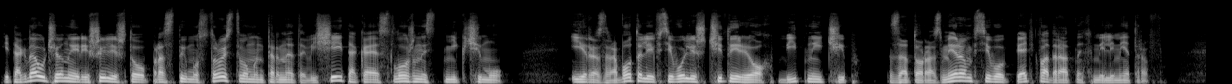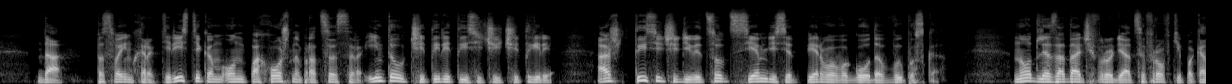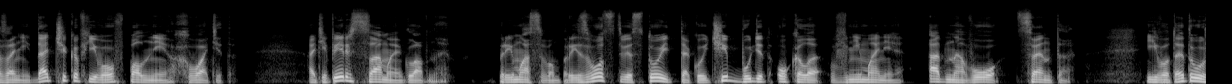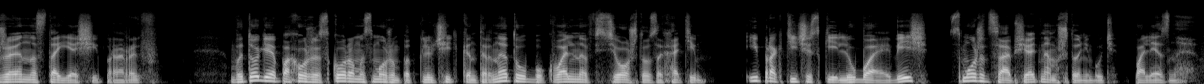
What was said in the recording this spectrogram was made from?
И тогда ученые решили, что простым устройствам интернета вещей такая сложность ни к чему. И разработали всего лишь 4-битный чип, зато размером всего 5 квадратных миллиметров. Да, по своим характеристикам он похож на процессор Intel 4004, аж 1971 года выпуска. Но для задач вроде оцифровки показаний датчиков его вполне хватит. А теперь самое главное. При массовом производстве стоить такой чип будет около, внимания, одного цента. И вот это уже настоящий прорыв. В итоге, похоже, скоро мы сможем подключить к интернету буквально все, что захотим. И практически любая вещь сможет сообщать нам что-нибудь полезное.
